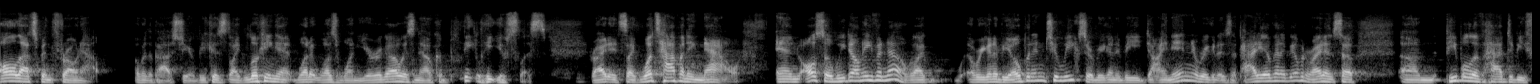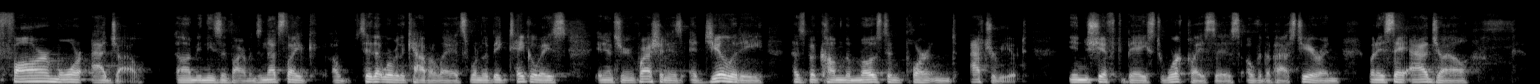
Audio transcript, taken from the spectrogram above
all that's been thrown out over the past year because like looking at what it was one year ago is now completely useless right? It's like what's happening now? And also we don't even know like are we going to be open in two weeks? Are we going to be dine in? Are we going to, is the patio going to be open right? And so um, people have had to be far more agile um, in these environments. And that's like i'll say that word with a capital a. It's one of the big takeaways in answering your question is agility has become the most important attribute in shift based workplaces over the past year and when i say agile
